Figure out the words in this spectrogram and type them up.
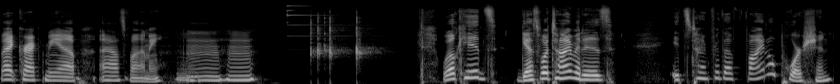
That cracked me up. That's funny. Mm-hmm. Well, kids, guess what time it is? It's time for the final portion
